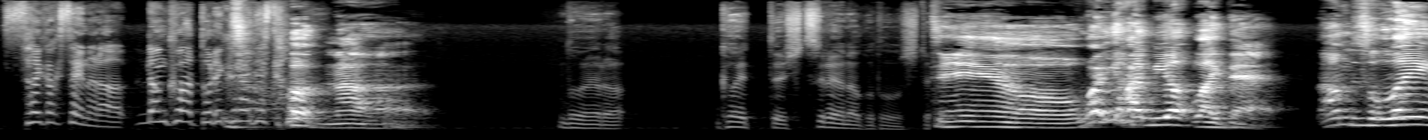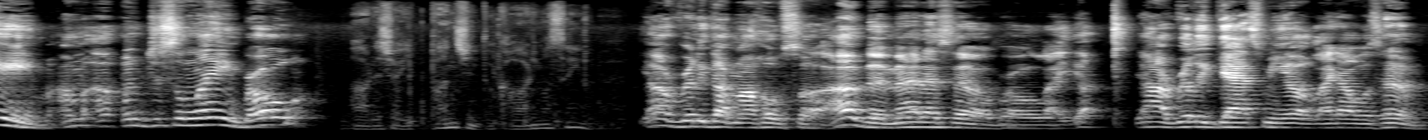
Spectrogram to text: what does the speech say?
再覚醒ならランクはどれくらいですか But nah. どうやらかえって失礼なことをして Damn. Why you hype me up like that? I'm just a lame. I'm I'm just a lame, bro. あれじゃ一般人と変わりませんよね Y'all really got my hopes up. I've been mad as hell, bro. Like y'all, y'all really gassed me up like I was him.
